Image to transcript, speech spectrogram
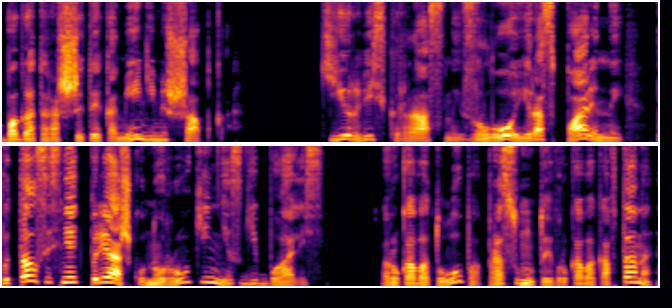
богато расшитая каменьями шапка. Кир весь красный, злой и распаренный, пытался снять пряжку, но руки не сгибались. Рукава тулупа, просунутые в рукава кафтана,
